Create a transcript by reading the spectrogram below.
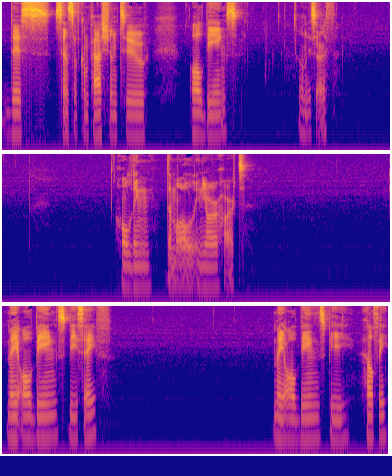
this sense of compassion to all beings on this earth, holding them all in your heart. May all beings be safe. May all beings be healthy.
